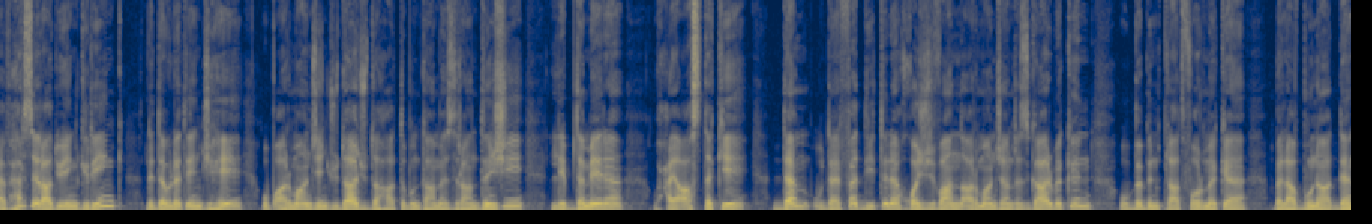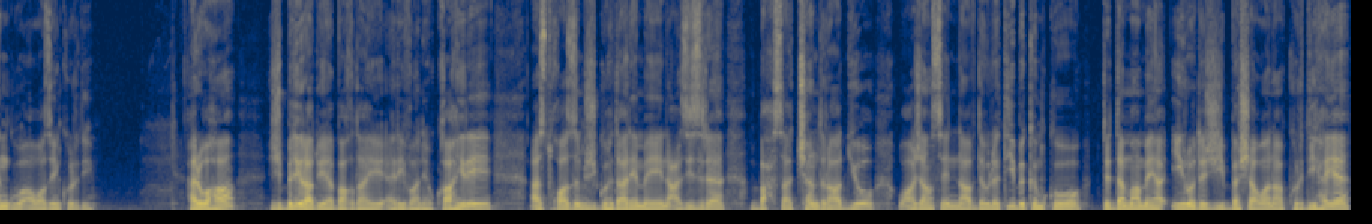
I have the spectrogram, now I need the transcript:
Ev her sê radyoyên girîng li dewletên cihê û bi armancên cuda cuda hatibûn damezrandin jî lê bi demê re û heya astekê dem û derfet dîtine xwe ji van armancan rizgar bikin û bibin platformeke belavbûna deng û awazên Kurdî. Her wiha ji bilî Radyoya Bexdayê, Erîvanê û Qahîreyê ez dixwazim ji guhdarên me yên ezîz re behsa çend radyo û ajansên navdewletî bikim ku di dema me ya îro de jî beşa wan a kurdî heye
